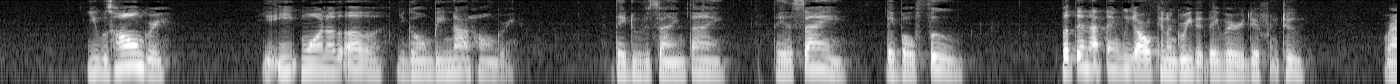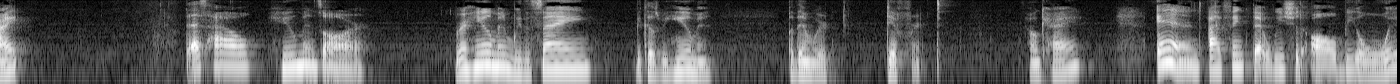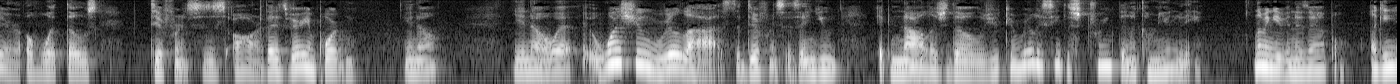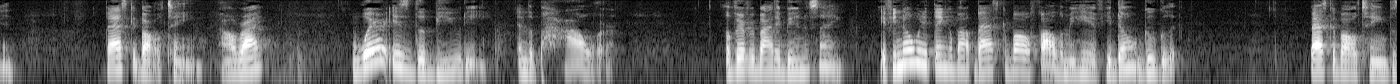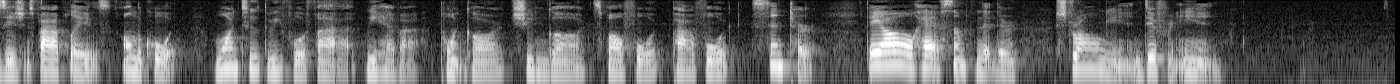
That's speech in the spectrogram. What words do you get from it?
You was hungry. You eat one or the other, you're going to be not hungry. They do the same thing. They the same. They both food. But then I think we all can agree that they very different too. Right? That's how humans are. We're human, we the same because we're human. But then we're different. Okay? And I think that we should all be aware of what those differences are. That is very important, you know? You know, once you realize the differences and you acknowledge those, you can really see the strength in a community. Let me give you an example. Again, basketball team, all right? Where is the beauty and the power of everybody being the same? If you know anything about basketball, follow me here. If you don't, Google it. Basketball team positions, five players on the court. One, two, three, four, five. We have our point guard, shooting guard, small forward, power forward, center. They all have something that they're strong in, different in.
